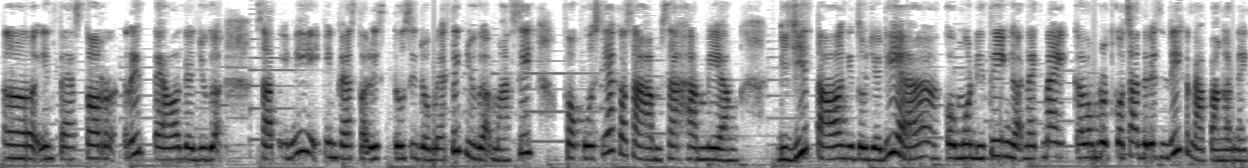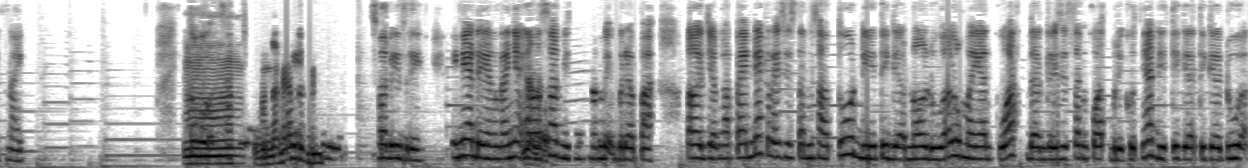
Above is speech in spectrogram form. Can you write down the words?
uh, investor retail dan juga saat ini investor institusi domestik juga masih fokusnya ke saham-saham yang digital gitu. Jadi ya komoditi nggak naik-naik. Kalau menurut Coach Andri sendiri kenapa nggak naik-naik? Hmm, sebenarnya lebih sorry Dri. Ini ada yang nanya ya. Elsa bisa sampai berapa? Uh, jangka pendek resisten 1 di 302 lumayan kuat dan resisten kuat berikutnya di 332.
